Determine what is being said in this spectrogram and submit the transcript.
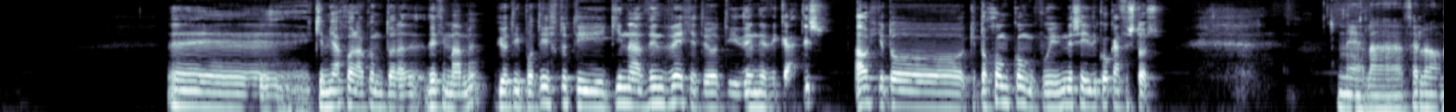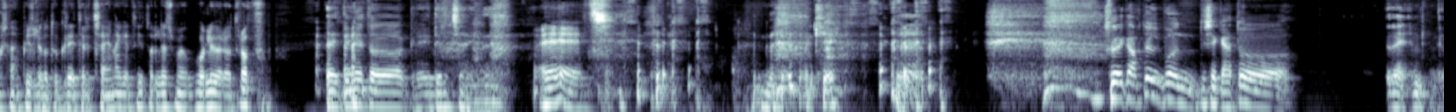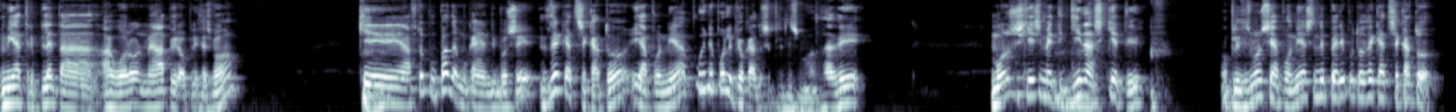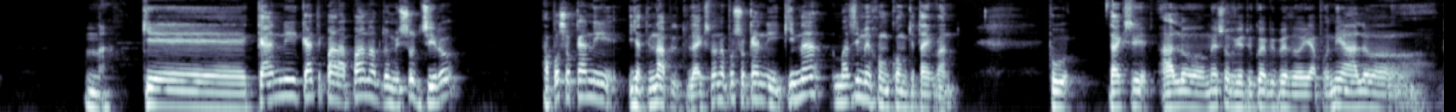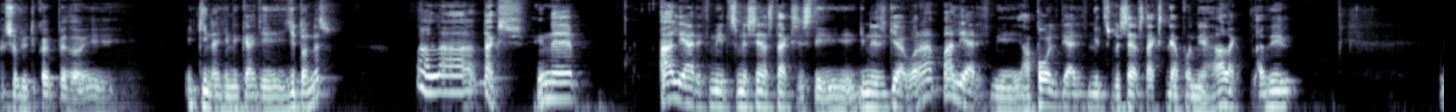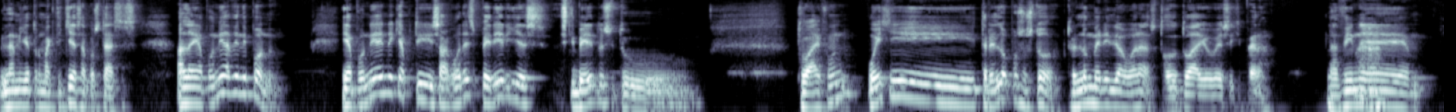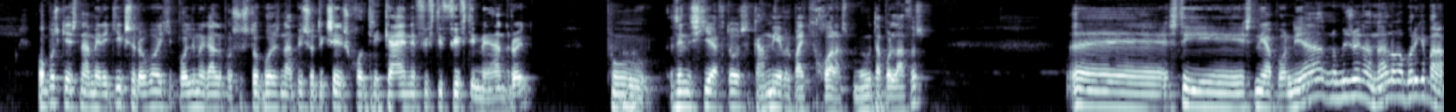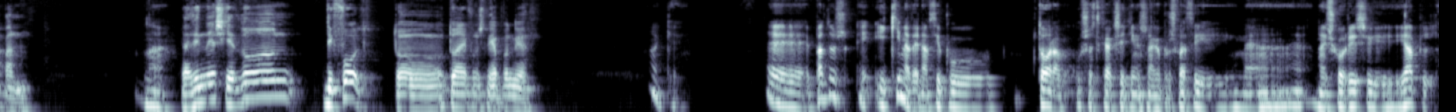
ε, και μια χώρα ακόμη τώρα δεν θυμάμαι διότι υποτίθεται ότι η Κίνα δεν δέχεται ότι δεν είναι δικά της Α, όχι και το, και το Hong Kong που είναι σε ειδικό καθεστώς. Ναι, αλλά θέλω να μου ξαναπείς λίγο το Greater China γιατί το λες με πολύ ωραίο τρόπο. Ε, είναι το Greater China; Έτσι. Ναι, οκ. Στο 18 λοιπόν τοις 100 μια τριπλέτα αγορών με άπειρο πληθυσμό. Και αυτό που πάντα μου κάνει εντύπωση 10% η Ιαπωνία που είναι πολύ πιο κάτω σε πληθυσμό. Δηλαδή μόνο σε σχέση με την Κίνα σκέτη ο πληθυσμός της Ιαπωνίας είναι περίπου το 10% ναι. και κάνει κάτι παραπάνω από το μισό τζίρο από όσο κάνει για την Apple τουλάχιστον από όσο κάνει η Κίνα μαζί με Hong Kong και Ταϊβάν. Που εντάξει άλλο μέσω βιωτικό επίπεδο η Ιαπωνία άλλο μέσω βιωτικό επίπεδο η, η Κίνα γενικά και οι γείτονες. Αλλά εντάξει, είναι άλλοι αριθμοί της μεσαίας τάξης στην κινέζικη αγορά, πάλι αριθμοί, απόλυτοι αριθμοί της μεσαίας τάξης στην Ιαπωνία. Αλλά δηλαδή μιλάμε για τρομακτικές αποστάσεις. Αλλά η Ιαπωνία δεν είναι πόνο. Η Ιαπωνία είναι και από τις αγορές περίεργες στην περίπτωση του, του iPhone που έχει τρελό ποσοστό, τρελό μερίδιο αγοράς το, το iOS εκεί πέρα. Δηλαδή είναι. Όπως και στην Αμερική, ξέρω εγώ, έχει πολύ μεγάλο ποσοστό. Μπορείς να πεις ότι ξέρεις, χοντρικά είναι 50-50 με Android. Που δεν ισχύει αυτό σε καμία ευρωπαϊκή χώρα, ας πούμε, ούτε από λάθος. Ε, στη, στην Ιαπωνία νομίζω είναι ανάλογα, μπορεί και παραπάνω. Να. Δηλαδή είναι σχεδόν default το, το iPhone στην Ιαπωνία. Okay. Ε, πάντως ε, η Κίνα δεν είναι αυτή που τώρα ουσιαστικά ξεκίνησε να προσπαθεί να, να εισχωρήσει η Apple,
